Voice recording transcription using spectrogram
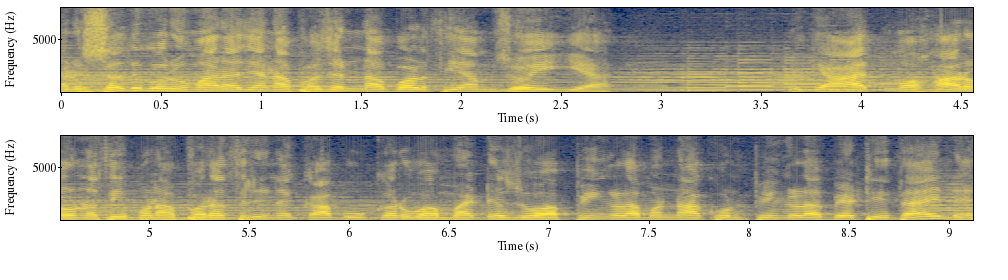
અને સદગુરુ મહારાજ એના ભજનના બળથી આમ જોઈ ગયા. કે આત્મો હારો નથી, પણ આ ભરતરીને કાબુ કરવા માટે જો આ પીંગળામાં નાખું પીંગળા બેઠી થાય ને,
